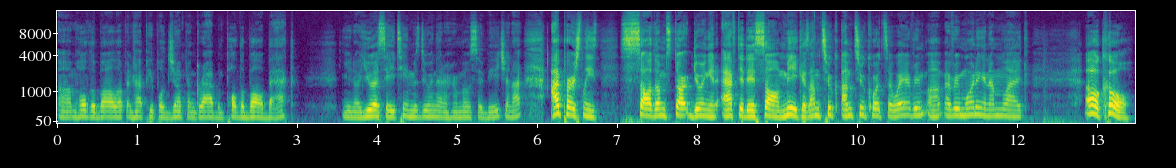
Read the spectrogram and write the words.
um, hold the ball up and have people jump and grab and pull the ball back. You know, USA team is doing that in Hermosa Beach, and I, I personally saw them start doing it after they saw me because I'm two, I'm two courts away every, um, every morning, and I'm like, oh, cool,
